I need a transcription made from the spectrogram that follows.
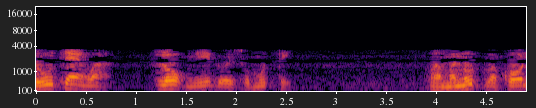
รู้แจ้งว่า โลกนี้โดยสมมุติว่ามนุษย์ว่าคน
